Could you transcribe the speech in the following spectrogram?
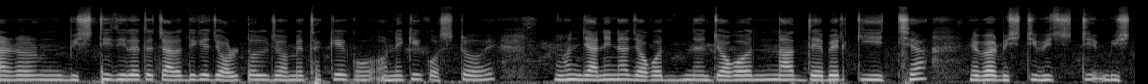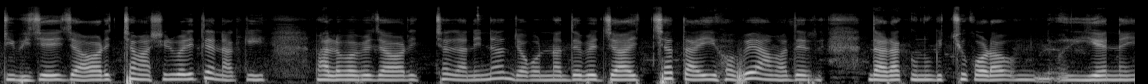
আর বৃষ্টি দিলে তো চারিদিকে জল টল জমে থাকে অনেকই কষ্ট হয়। জানি না জগৎ, জগন্নাথ দেবের কী ইচ্ছা। এবার বৃষ্টি বৃষ্টি বৃষ্টি ভিজেই যাওয়ার ইচ্ছা মাসির বাড়িতে নাকি ভালোভাবে যাওয়ার ইচ্ছা জানি না। জগন্নাথ দেবের যা ইচ্ছা তাই হবে। আমাদের দ্বারা কোনো কিছু করা ইয়ে নেই।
